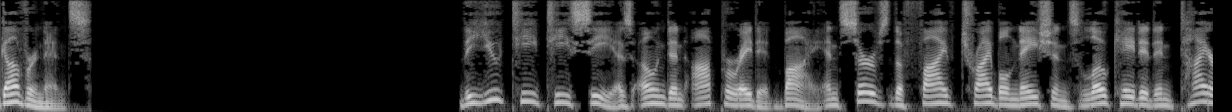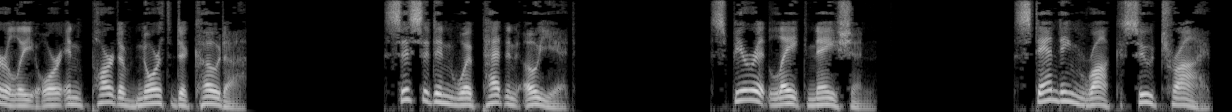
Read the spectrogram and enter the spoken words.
Governance. The UTTC is owned and operated by and serves the five tribal nations located entirely or in part of North Dakota. Sisseton Wahpeton Oyate Spirit Lake Nation. Standing Rock Sioux Tribe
